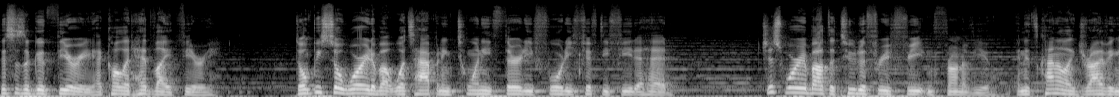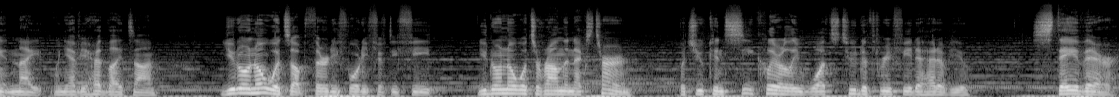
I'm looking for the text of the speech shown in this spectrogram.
this is a good theory. I call it headlight theory. Don't be so worried about what's happening 20, 30, 40, 50 feet ahead. Just worry about the two to three feet in front of you. And it's kind of like driving at night when you have your headlights on. You don't know what's up 30, 40, 50 feet. You don't know what's around the next turn, but you can see clearly what's two to three feet ahead of you. Stay there.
